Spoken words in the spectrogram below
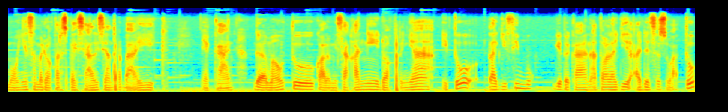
maunya sama dokter spesialis yang terbaik ya kan? Gak mau tuh kalau misalkan nih dokternya itu lagi sibuk gitu kan atau lagi ada sesuatu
